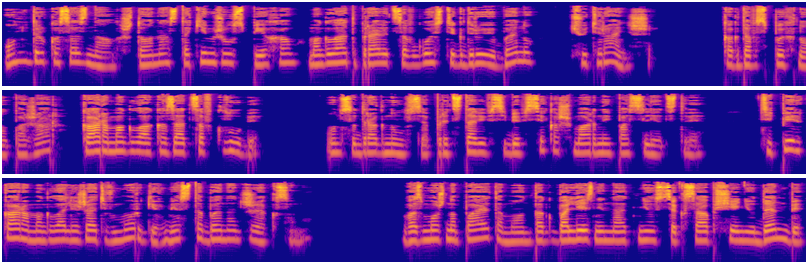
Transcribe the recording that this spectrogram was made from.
Он вдруг осознал, что она с таким же успехом могла отправиться в гости к Дрю и Бену чуть раньше. Когда вспыхнул пожар, Кара могла оказаться в клубе. Он содрогнулся, представив себе все кошмарные последствия. Теперь Кара могла лежать в морге вместо Бена Джексона. Возможно, поэтому он так болезненно отнесся к сообщению Денби,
